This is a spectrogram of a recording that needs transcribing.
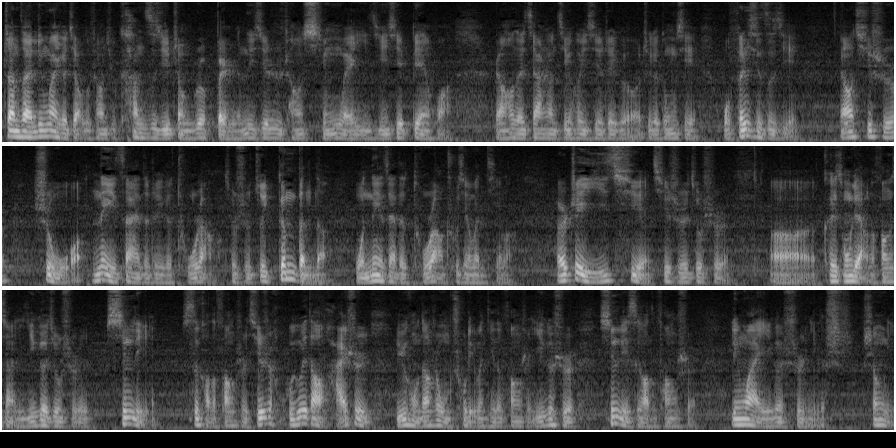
站在另外一个角度上去看自己整个本人的一些日常行为以及一些变化，然后再加上结合一些这个这个东西，我分析自己，然后其实是我内在的这个土壤，就是最根本的，我内在的土壤出现问题了。而这一切其实就是，呃，可以从两个方向，一个就是心理。思考的方式其实回归到还是鱼孔当时我们处理问题的方式，一个是心理思考的方式，另外一个是你的生理。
